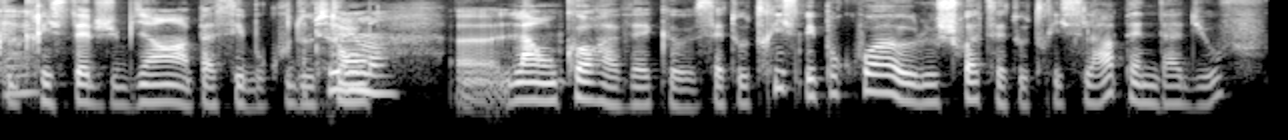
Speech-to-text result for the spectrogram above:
que Oui. Christelle Jubien a passé beaucoup de temps, euh, là encore avec euh, cette autrice. Mais pourquoi euh, le choix de cette autrice-là, Penda Diouf?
